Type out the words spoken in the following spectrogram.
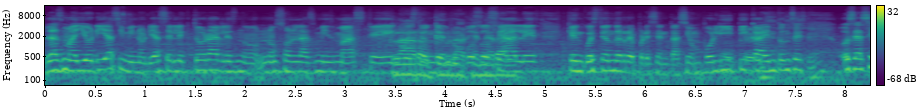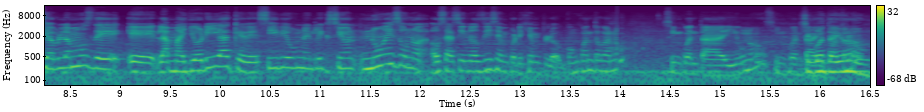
las mayorías y minorías electorales no, no son las mismas que en Claro, cuestión que de grupos sociales, que en cuestión de representación política, entonces, sí. o sea, si hablamos de eh, la mayoría que decide una elección, no es uno, o sea, si nos dicen, por ejemplo, ¿con cuánto ganó? 51, 54, 51, no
